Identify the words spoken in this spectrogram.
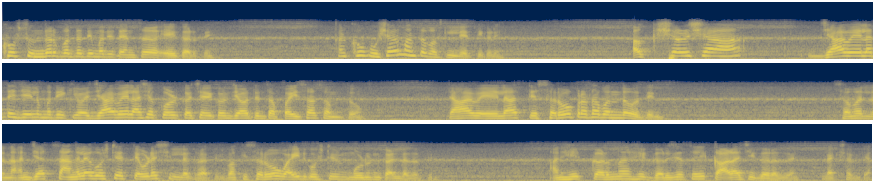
खूप सुंदर पद्धतीमध्ये त्यांचं हे करते. कारण खूप हुशार माणसं बसलेली आहेत तिकडे. अक्षरशः ज्या वेळेला ते जेलमध्ये किंवा ज्या वेळेला अशा कोर्ट कचेरी करून जेव्हा त्यांचा पैसा संपतो त्यावेळेला ते सर्व प्रथा बंद होतील. समजलं ना. आणि ज्या चांगल्या गोष्टी आहेत तेवढ्याच शिल्लक राहतील. बाकी सर्व वाईट गोष्टी मोडून काढल्या जातील. आणि हे करणं हे गरजेचं हे काळाची गरज आहे. लक्षात घ्या.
